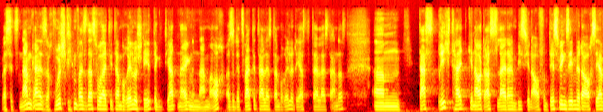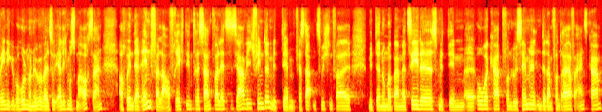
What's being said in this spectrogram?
weiß jetzt den Namen gar nicht, ist auch wurscht, jedenfalls das, wo halt die Tamborello steht, die, die hat einen eigenen Namen auch. Also der zweite Teil heißt Tamborello, der erste Teil heißt anders. Ähm, das bricht halt genau das leider ein bisschen auf. Und deswegen sehen wir da auch sehr wenig Überholmanöver, weil so ehrlich muss man auch sein, auch wenn der Rennverlauf recht interessant war letztes Jahr, wie ich finde, mit dem Verstappen-Zwischenfall, mit der Nummer bei Mercedes, mit dem äh, Overcut von Lewis Hamilton, der dann von drei auf eins kam,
